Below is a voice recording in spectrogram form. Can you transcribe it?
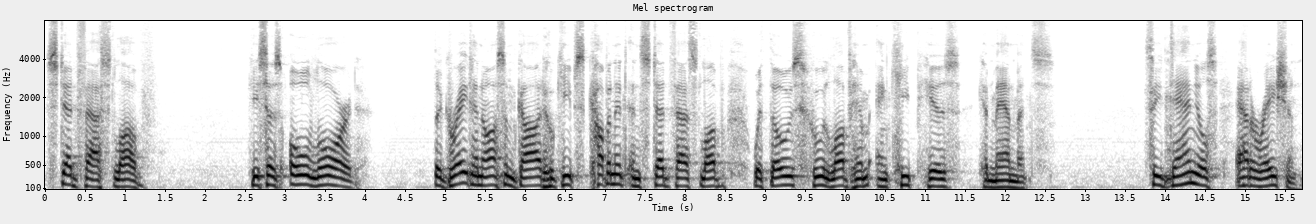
steadfast love. He says, O Lord, the great and awesome God who keeps covenant and steadfast love with those who love him and keep his commandments. See, Daniel's adoration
